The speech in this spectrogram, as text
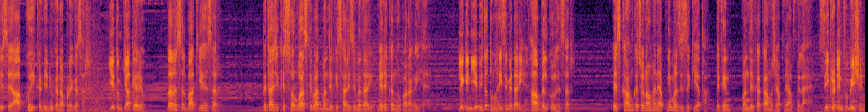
इसे आपको ही कंटिन्यू करना पड़ेगा सर ये तुम क्या कह रहे हो? दरअसल बात यह है सर पिताजी के स्वर्गवास के बाद मंदिर की सारी ज़िम्मेदारी मेरे कंधों पर आ गई है। लेकिन ये भी तो तुम्हारी ज़िम्मेदारी है? हाँ बिल्कुल है सर। इस काम का चुनाव मैंने अपनी मर्ज़ी से किया था लेकिन मंदिर का काम मुझे अपने आप मिला है। सीक्रेट इन्फॉर्मेशन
